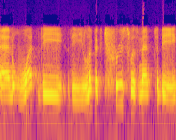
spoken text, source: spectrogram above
And what the the Olympic truce was meant to be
